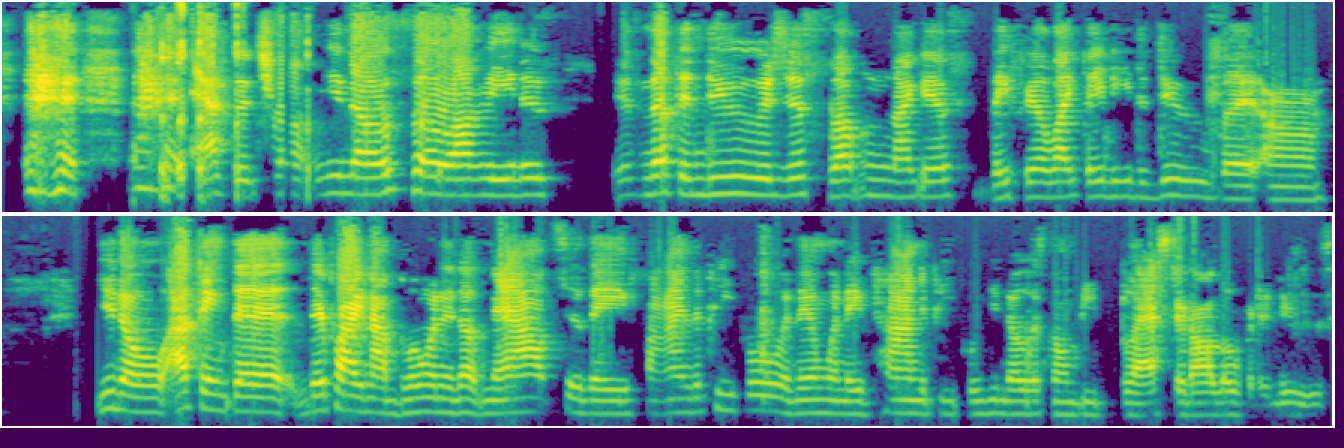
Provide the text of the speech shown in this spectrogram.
after Trump, you know. So I mean, it's it's nothing new. It's just something I guess they feel like they need to do. But um, you know, I think that they're probably not blowing it up now till they find the people, and then when they find the people, you know, it's gonna be blasted all over the news.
